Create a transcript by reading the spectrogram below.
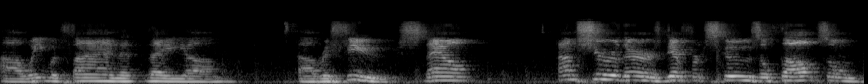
uh, we would find that they um, uh, refused. Now, I'm sure there's different schools of thoughts on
